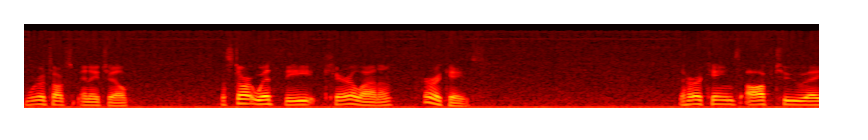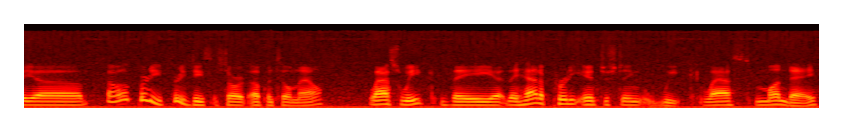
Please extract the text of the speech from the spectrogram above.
We're going to talk some NHL. Let's start with the Carolina Hurricanes. The Hurricanes off to a uh, oh, pretty pretty decent start up until now. Last week they uh, they had a pretty interesting week. Last Monday,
